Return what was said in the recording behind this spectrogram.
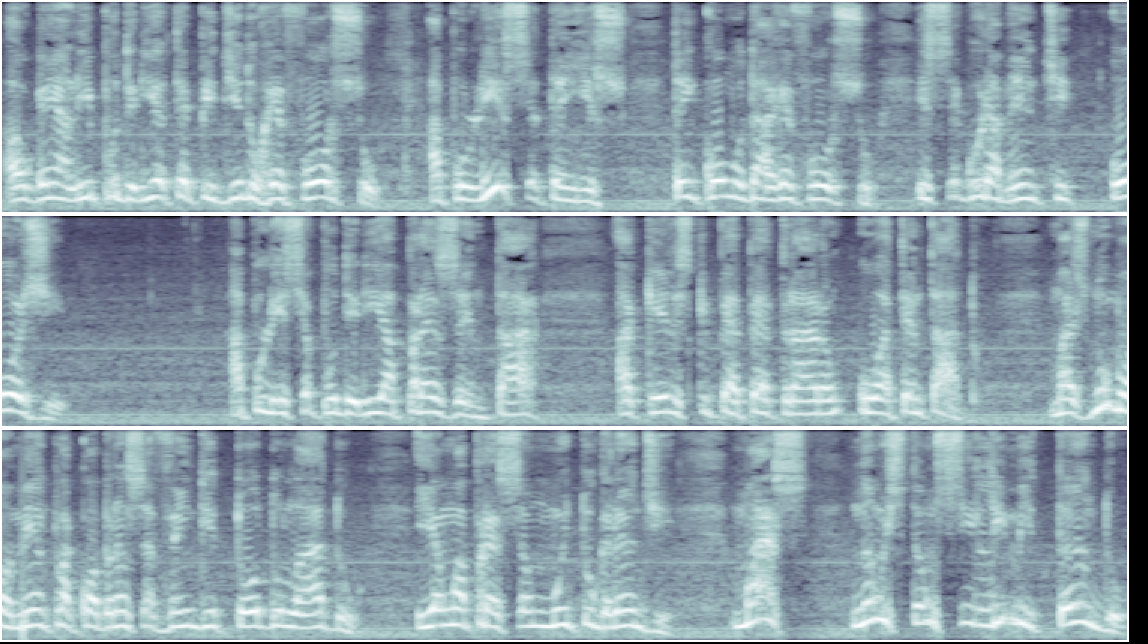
alguém ali poderia ter pedido reforço. A polícia tem isso, tem como dar reforço. E seguramente hoje a polícia poderia apresentar aqueles que perpetraram o atentado. Mas no momento a cobrança vem de todo lado e é uma pressão muito grande. Mas não estão se limitando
